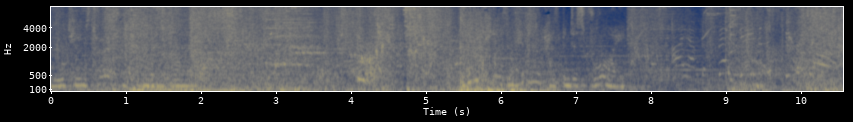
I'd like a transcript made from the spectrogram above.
Blue team's turret has been destroyed. Blue team's inhibitor has been destroyed. I have the best game in the spirit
